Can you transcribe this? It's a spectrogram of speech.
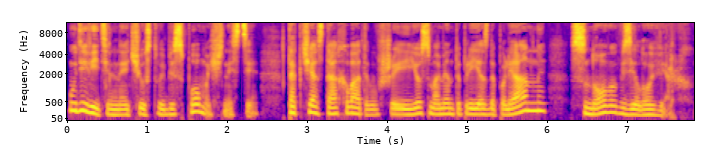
Удивительное чувство беспомощности, так часто охватывавшее ее с момента приезда Полианны, снова взяло верх.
